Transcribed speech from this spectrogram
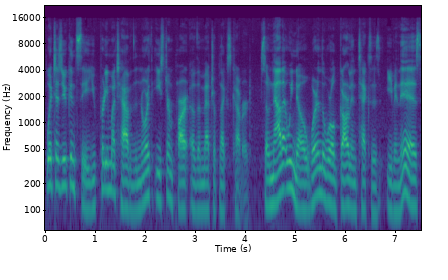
which as you can see, you pretty much have the northeastern part of the Metroplex covered. So now that we know where in the world Garland, Texas even is,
